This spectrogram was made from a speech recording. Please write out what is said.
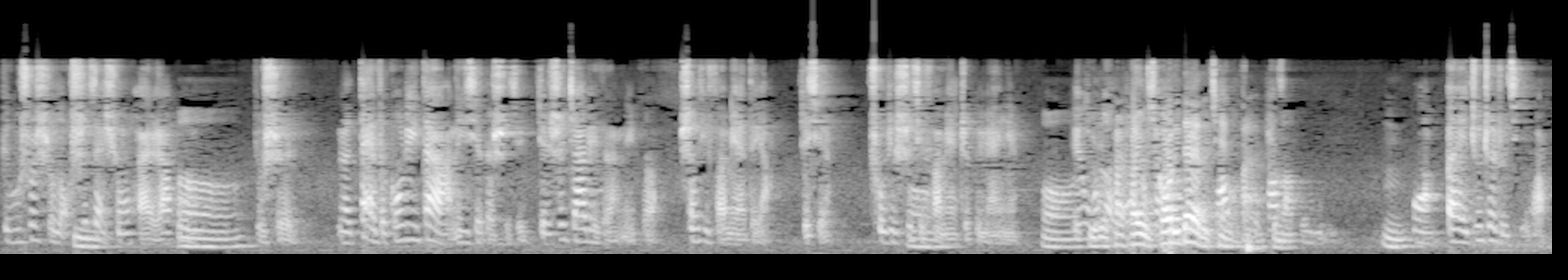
比如说是老师在循环，然后啊就是那贷的高利贷啊那些的事情，也是家里的那个身体方面的呀，这些处理事情方面这个原因。哦，因为就是我老公还还有高利贷的欠款是吗？？嗯哦，哎，就这种情况。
